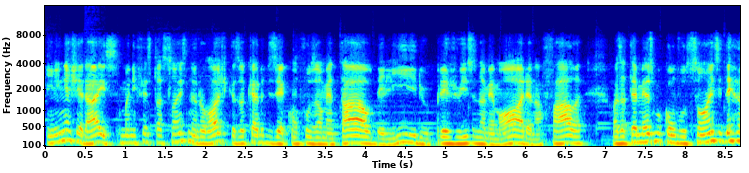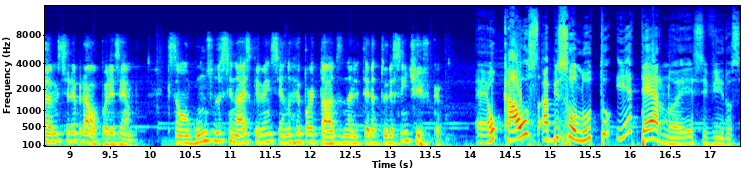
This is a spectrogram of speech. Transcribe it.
em linhas gerais, manifestações neurológicas eu quero dizer confusão mental, delírio, prejuízo na memória, na fala, mas até mesmo convulsões e derrame cerebral, por exemplo que são alguns dos sinais que vêm sendo reportados na literatura científica. É o caos absoluto e eterno esse vírus.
